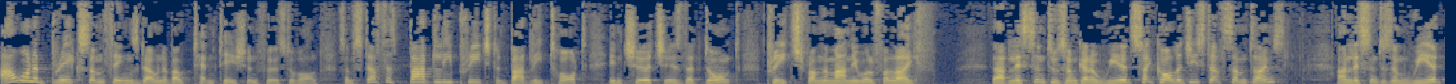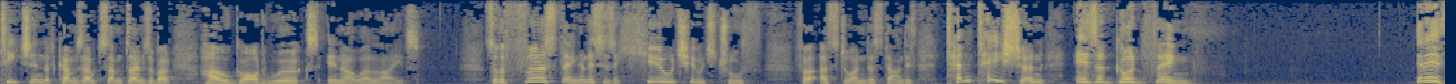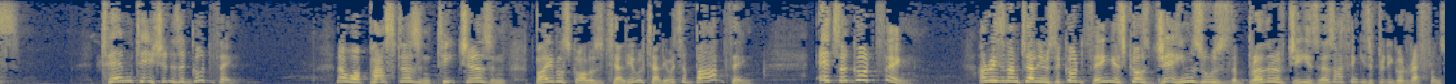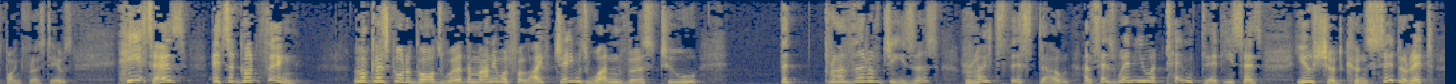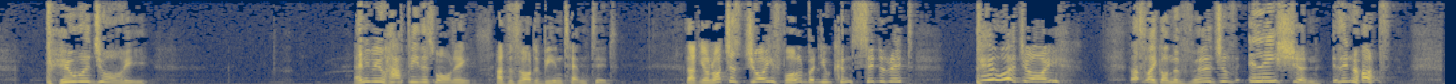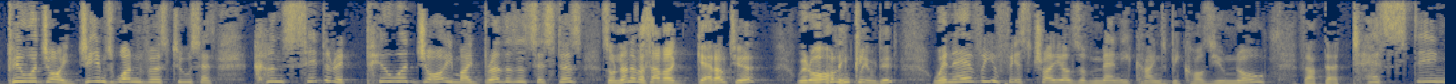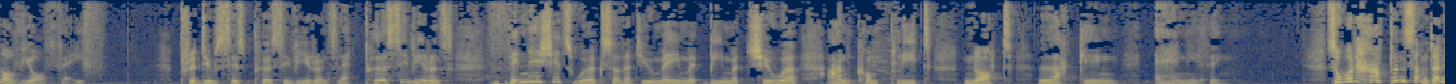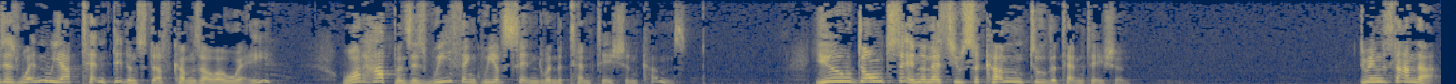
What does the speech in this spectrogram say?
I want to break some things down about temptation first of all. Some stuff that's badly preached and badly taught in churches that don't preach from the manual for life. That listen to some kind of weird psychology stuff sometimes, and listen to some weird teaching that comes out sometimes about how God works in our lives. So the first thing, and this is a huge, huge truth for us to understand is temptation is a good thing. It is. Temptation is a good thing. Now, what pastors and teachers and Bible scholars will tell you will tell you it's a bad thing. It's a good thing. And the reason I'm telling you it's a good thing is because James, who's the brother of Jesus, I think he's a pretty good reference point for us to use, he says it's a good thing. Look, let's go to God's Word, the Manual for Life, James 1, verse 2 The brother of Jesus, writes this down and says, when you are tempted, he says, you should consider it pure joy. Any of you happy this morning at the thought of being tempted? That you're not just joyful, but you consider it pure joy. That's like on the verge of elation, is it not? Pure joy. James 1 verse 2 says, Consider it pure joy, my brothers and sisters. So none of us have a get out here. We're all included. Whenever you face trials of many kinds, because you know that the testing of your faith produces perseverance. Let perseverance finish its work so that you may be mature and complete, not lacking anything. So, what happens sometimes is when we are tempted and stuff comes our way, what happens is we think we have sinned when the temptation comes. You don't sin unless you succumb to the temptation. Do we understand that?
